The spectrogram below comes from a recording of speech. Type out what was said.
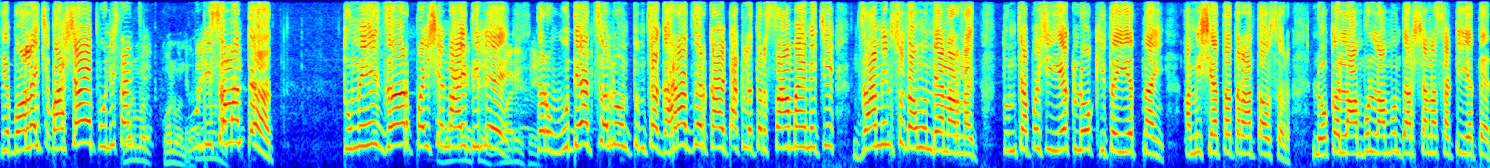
हे बोलायची भाषा आहे पोलिसांची? पोलीस म्हणतात. तुम्ही जर पैसे नाही दिले तर उद्या चलून तुमच्या घरात जर काय टाकलं तर सहा महिन्याची जामीन सुद्धा होऊन देणार नाहीत. तुमच्यापाशी एक लोक इथं येत नाही. आम्ही शेतात राहत आहोत सर. लोक लांबून लांबून दर्शनासाठी येतात.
